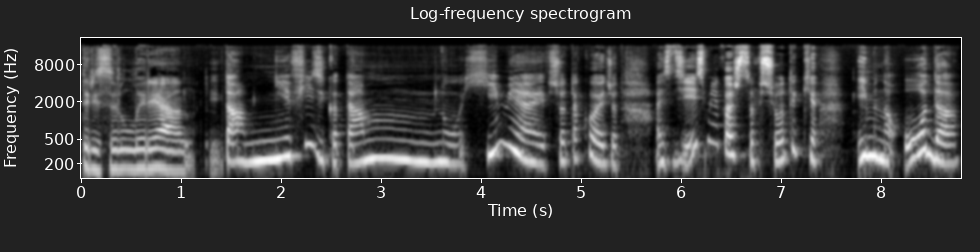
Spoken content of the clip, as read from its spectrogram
Трисселлариан. Там не физика, там ну, химия и все такое идет. А здесь, мне кажется, все-таки именно ода,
